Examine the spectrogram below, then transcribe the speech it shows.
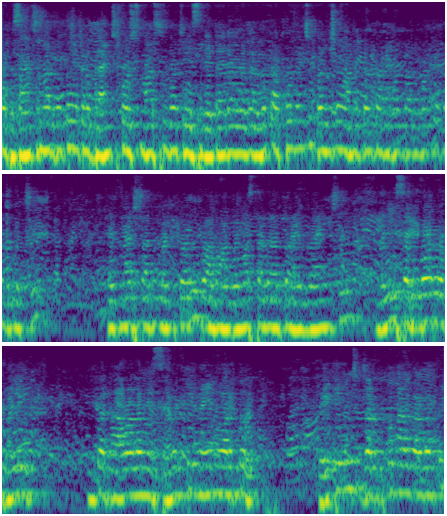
ఒక సంవత్సరం క్రితం ఇక్కడ బ్రాంచ్ పోస్ట్ మాస్టర్గా చేసి రిటైర్ అయ్యారు కాబట్టి అప్పటి నుంచి కొంచెం అనుకుంటూ అనుకుంటూ అనుకుంటూ ఇక్కడికి వచ్చి హెడ్ మాస్టర్ని పట్టుకొని మా గుమస్తా గారితో ఆయన రాయించి మళ్ళీ సరిపోరు మళ్ళీ ఇంకా కావాలని సెవెంటీ నైన్ వరకు ఎయిటీ నుంచి జరుపుకున్నారు కాబట్టి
